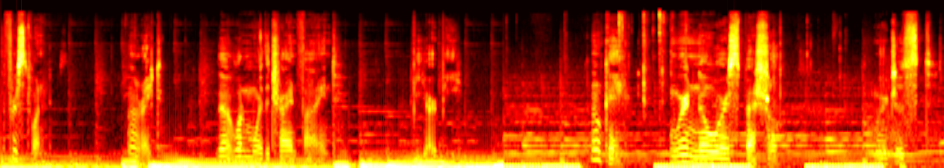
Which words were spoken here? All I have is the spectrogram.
The first one. Alright. Got one more to try and find. BRB. Okay. We're nowhere special. We're just...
